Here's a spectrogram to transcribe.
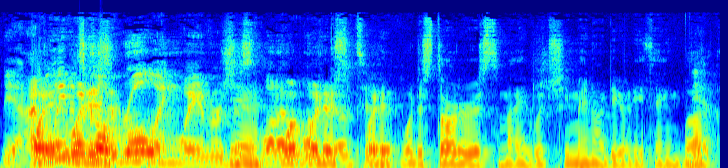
Yeah, I What- believe it's called it? rolling waivers. yeah, Is what I what, want what, to go to. what, a, what a starter is tonight, which he may not do anything, but Yeah.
